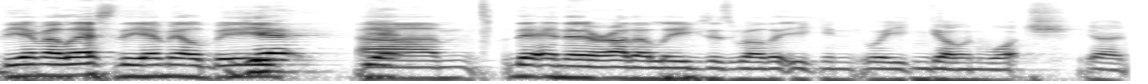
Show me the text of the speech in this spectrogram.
the MLS, the MLB. Yeah, yeah. Um, there, and there are other leagues as well that you can where you can go and watch. You know, uh,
